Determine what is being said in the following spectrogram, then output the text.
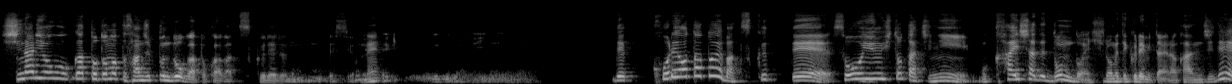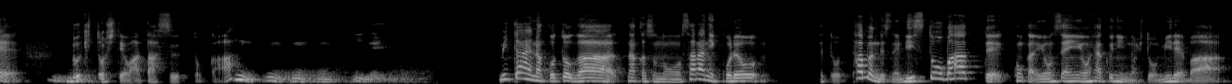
シナリオが整った30分動画とかが作れるんですよね。できできるよね。いいね、いいね。でこれを例えば作ってそういう人たちにもう会社でどんどん広めてくれみたいな感じで武器として渡すとか、うんうんうんうん。いいね、いいね。みたいなことがなんかそのさらにこれを、えっと、多分ですねリストをバーって今回4400人の人を見れば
